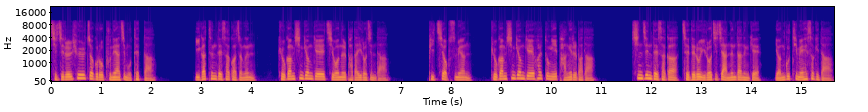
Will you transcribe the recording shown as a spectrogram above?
지질을 효율적으로 분해하지 못했다. 이 같은 대사 과정은 교감 신경계의 지원을 받아 이뤄진다. 빛이 없으면 교감 신경계의 활동이 방해를 받아 신진 대사가 제대로 이루어지지 않는다는 게 연구팀의 해석이다.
